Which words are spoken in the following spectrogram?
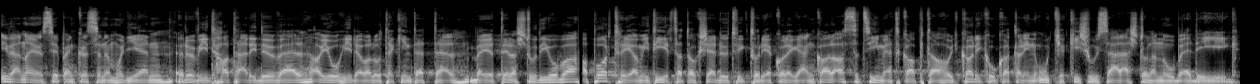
Iván, nagyon szépen köszönöm, hogy ilyen rövid határidővel, a jó híre való tekintettel bejöttél a stúdióba. A portré, amit írtatok Serdőt Viktória kollégánkkal, azt a címet kapta, hogy Karikó Katalin útja kisújszállástól a Nobel-díjig.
